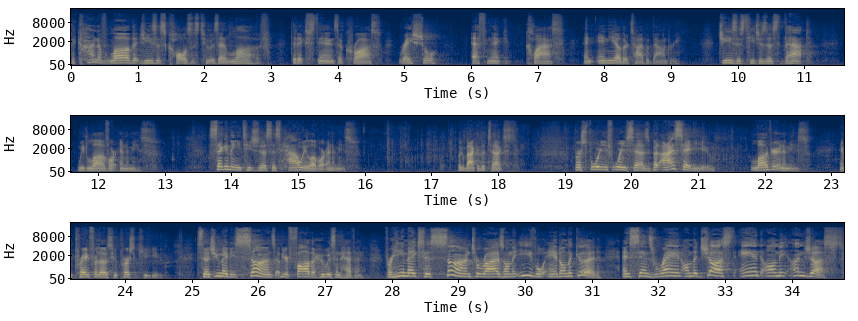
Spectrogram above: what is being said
The kind of love that Jesus calls us to is a love that extends across racial, ethnic, class, and any other type of boundary. Jesus teaches us that we love our enemies. Second thing he teaches us is how we love our enemies. Look back at the text. Verse 44, he says, But I say to you, love your enemies and pray for those who persecute you, so that you may be sons of your Father who is in heaven. For he makes his sun to rise on the evil and on the good, and sends rain on the just and on the unjust.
